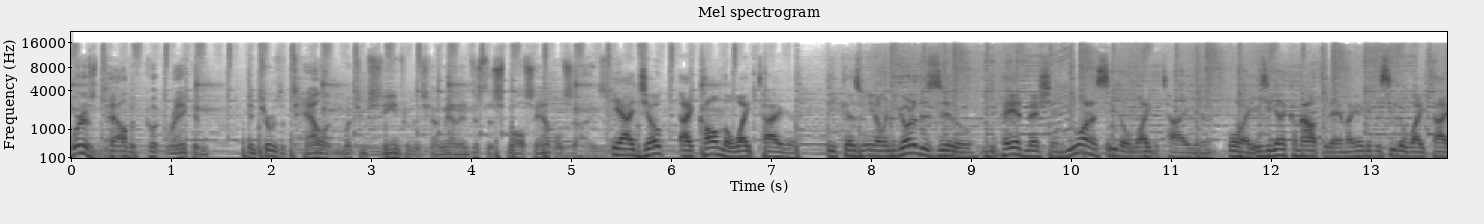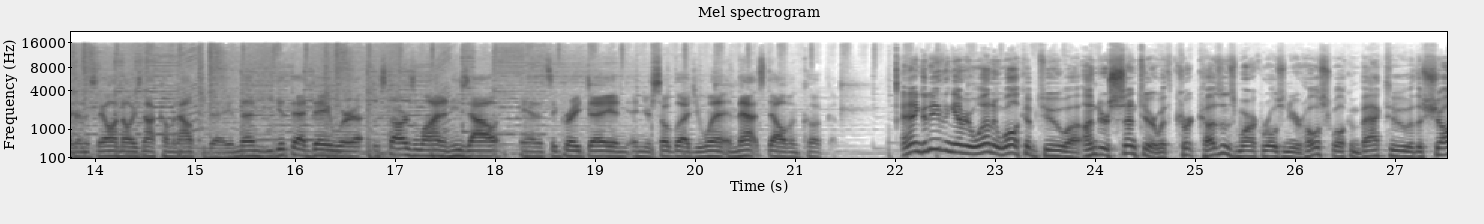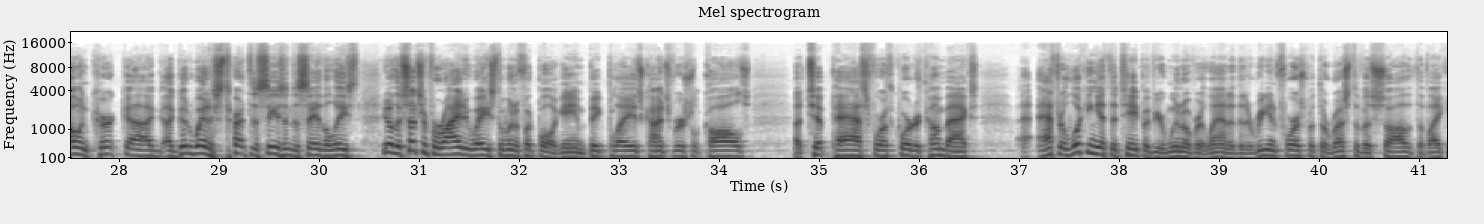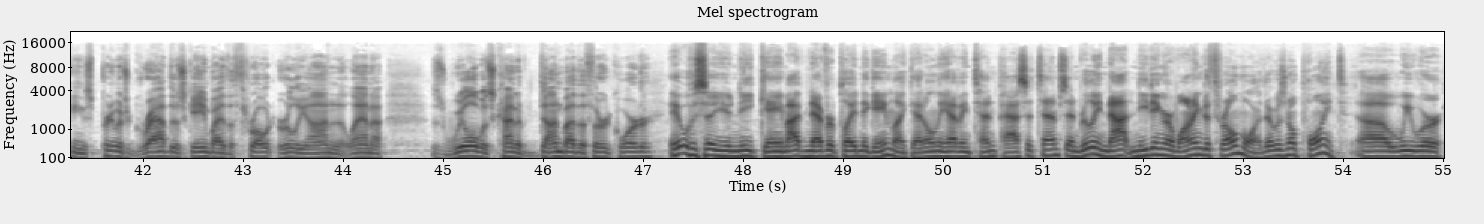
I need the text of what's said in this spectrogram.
Where does Dalvin Cook rank in, in terms of talent and what you've seen from this young man in just a small sample size? Yeah, I joke. I call him the white tiger because you know when you go to the zoo, you pay admission. You want to see the white tiger. Boy, is he going to come out today? Am I going to get to see the white tiger? And they say, oh no, he's not coming out today. And then you get that day where the stars align and he's out, and it's a great day, and, and you're so glad you went. And that's Dalvin Cook. And good evening, everyone, and welcome to uh, Under Center with Kirk Cousins. Mark Rosen, your host. Welcome back to the show. And Kirk, uh, a good way to start the season, to say the least. You know, there's such a variety of ways to win a football game: big plays, controversial calls, a tip pass, fourth quarter comebacks. After looking at the tape of your win over Atlanta, did it reinforce what the rest of us saw that the Vikings pretty much grabbed this game by the throat early on in Atlanta? His will was kind of done by the third quarter? It was a unique game. I've never played in a game like that, only having 10 pass attempts and really not needing or wanting to throw more. There was no point. Uh, we were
